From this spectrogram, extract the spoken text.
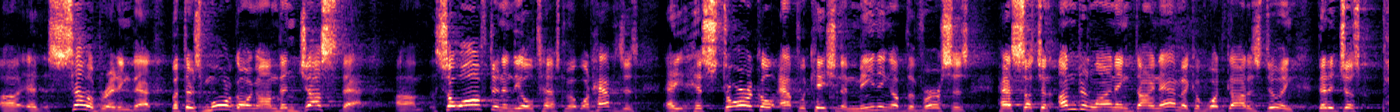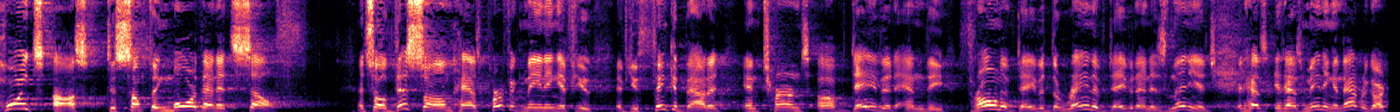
uh, celebrating that, but there's more going on than just that. Um, so often in the Old Testament, what happens is a historical application and meaning of the verses has such an underlining dynamic of what God is doing that it just points us to something more than itself. And so this psalm has perfect meaning if you, if you think about it in terms of David and the throne of David, the reign of David and his lineage. It has, it has meaning in that regard,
